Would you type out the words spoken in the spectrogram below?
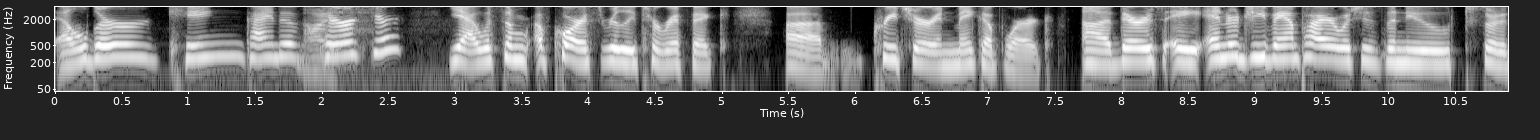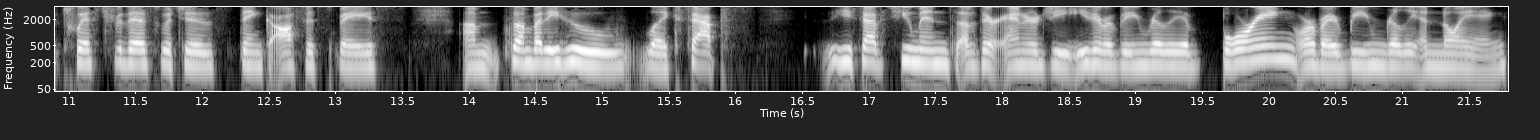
elder king kind of Nice. character. Yeah, with some, of course, really terrific uh, creature and makeup work. Uh, there's a energy vampire, which is the new sort of twist for this, which is think Office Space. Um, somebody who like saps he saps humans of their energy either by being really boring or by being really annoying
